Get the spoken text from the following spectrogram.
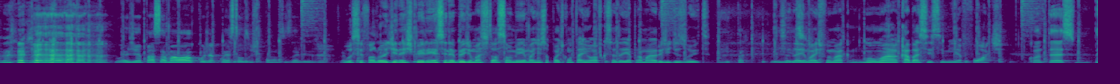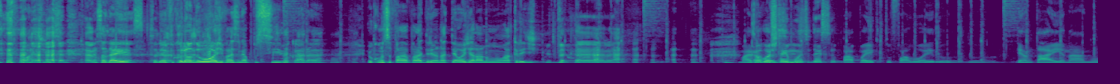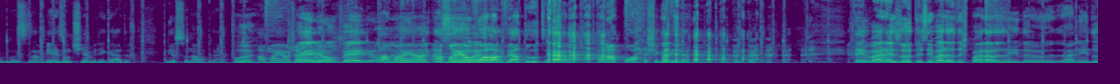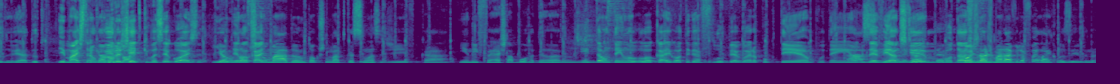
hoje Praça Mauá eu já conheço todos os pontos ali. já. Você falou de inexperiência, lembrei de uma situação minha, mas a gente só pode contar em off, que essa daí é pra maiores de 18. Eita, isso. daí mais foi uma, uma, uma cabacice minha forte. Acontece. Fortíssima. Acontece, essa daí, essa daí eu fico olhando hoje e falo assim, não é possível, cara. Eu conto isso pra, pra Adriana, até hoje ela não acredita. Cara, Mas eu Cabacice. gostei muito desse papo aí que tu falou aí do, do tentar ir na, no- nesses ambientes. Não tinha me ligado nisso não, cara. pô. Amanhã eu já vou. Velhão, velhão. Amanhã, mano, 35 amanhã eu vou lá no viaduto. Fica, na porta, chegando já... Tem várias outras, tem várias outras paradas ainda, além do, do viaduto. E mais É tranquilo, não do tô- jeito que você gosta. E eu não Tem tô locais- acostumado, eu não tô acostumado com esse lance de ficar indo em festa, abordando. Então, tem lo- locais, igual teve a Flup agora há pouco tempo, tem Ah, alguns sim, eventos que voltaram. Bonde das Maravilhas foi lá, inclusive, né?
